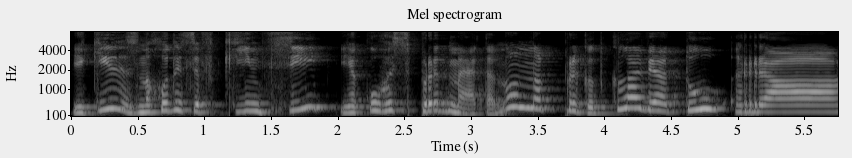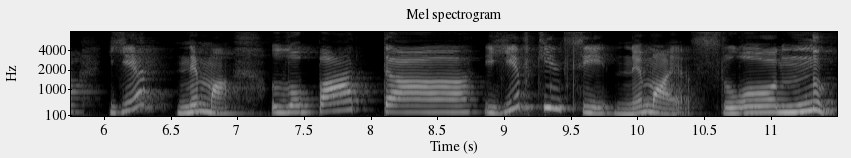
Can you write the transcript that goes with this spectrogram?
який знаходиться в кінці якогось предмета. Ну, наприклад, клавіатура є? Нема. Лопата є в кінці? Немає. Слон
